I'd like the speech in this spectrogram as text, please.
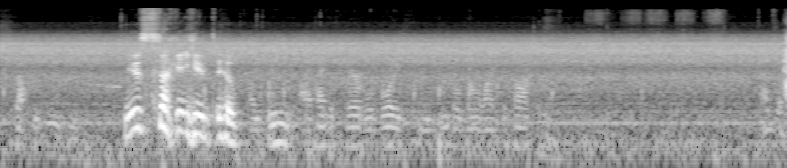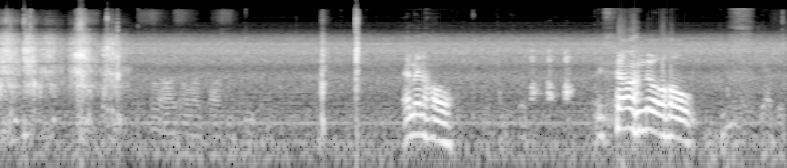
suck at YouTube. You suck at YouTube. I do. I have a terrible voice and people don't like to talk to me. That's okay. Well, I don't like talking to people. I'm in a hole. Which is I fell into a hole. the- Yeah, this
